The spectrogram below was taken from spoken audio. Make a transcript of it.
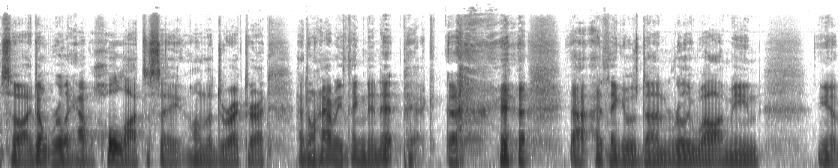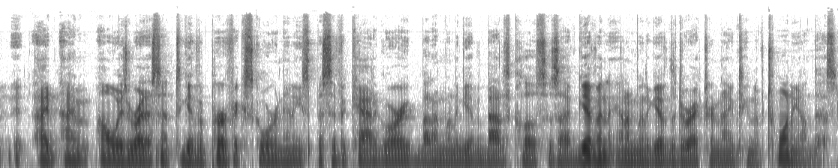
so I don't really have a whole lot to say on the director. I, I don't have anything to nitpick. I think it was done really well. I mean, you know, I, I'm always reticent to give a perfect score in any specific category, but I'm going to give about as close as I've given, and I'm going to give the director 19 of 20 on this.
